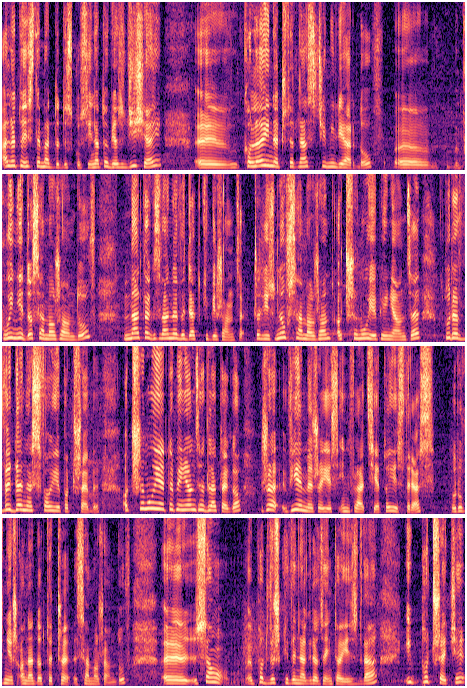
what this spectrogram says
ale to jest temat do dyskusji. Natomiast dzisiaj kolejne 14 miliardów e, płynie do samorządów na tak zwane wydatki bieżące. Czyli znów samorząd otrzymuje pieniądze, które wyda na swoje potrzeby. Otrzymuje te pieniądze dlatego, że wiemy, że jest inflacja, to jest raz. Również ona dotyczy samorządów. E, Są podwyżki wynagrodzeń, to jest dwa. I po trzecie,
